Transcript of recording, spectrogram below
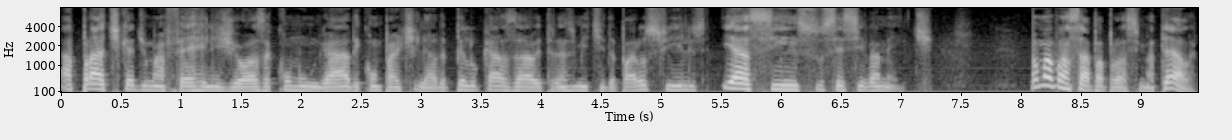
a prática de uma fé religiosa comungada e compartilhada pelo casal e transmitida para os filhos, e assim sucessivamente. Vamos avançar para a próxima tela?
